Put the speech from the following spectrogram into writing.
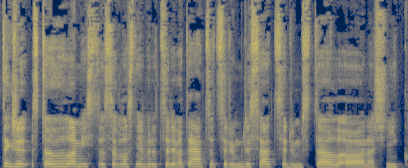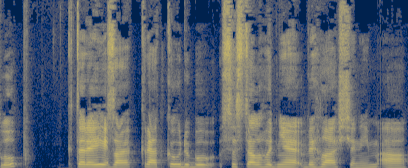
Takže z tohohle místa se vlastně v roce 1977 stal uh, noční klub, který za krátkou dobu se stal hodně vyhlášeným a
